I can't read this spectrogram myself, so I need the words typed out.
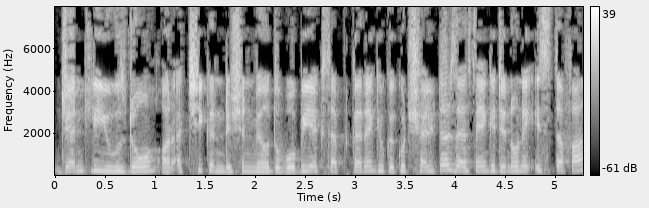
جینٹلی یوزڈ ہوں اور اچھی کنڈیشن میں ہو تو وہ بھی ایکسپٹ کریں کیونکہ کچھ شیلٹرز ایسے ہیں کہ جنہوں نے اس دفعہ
